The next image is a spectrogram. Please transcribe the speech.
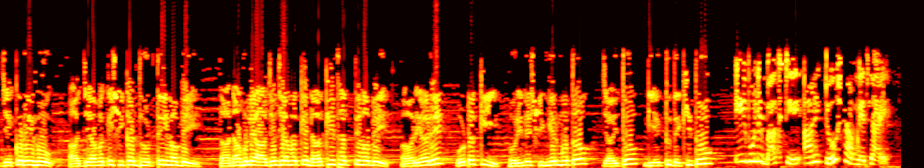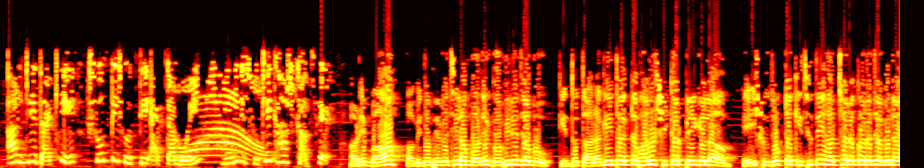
যে করেই হোক, আজ যে আমাকে শিকার ধরতেই হবে, তা না হলে আজও যে আমাকে না খেয়ে থাকতে হবে। আরে আরে, ওটা কি, হরিণের সিংহের মতো? যাই তো, গিয়ে একটু দেখি তো। এই বলে বাঘটি আরেকটু সামনে যায়। আর গিয়ে দেখে সত্যি সত্যি একটা হরিণ মনের সুখে ঘাস খাচ্ছে। আরে বাহ, আমি তো ভেবেছিলাম বনের গভীরে যাব, কিন্তু তার আগেই তো একটা ভালো শিকার পেয়ে গেলাম। এই সুযোগটা কিছুতেই হাতছাড়া করা যাবে না,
